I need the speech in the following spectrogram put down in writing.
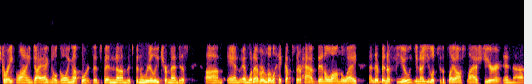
straight line diagonal going upwards. It's been um, it's been really tremendous. Um, and and whatever little hiccups there have been along the way, and there've been a few. You know, you look to the playoffs last year, and uh,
